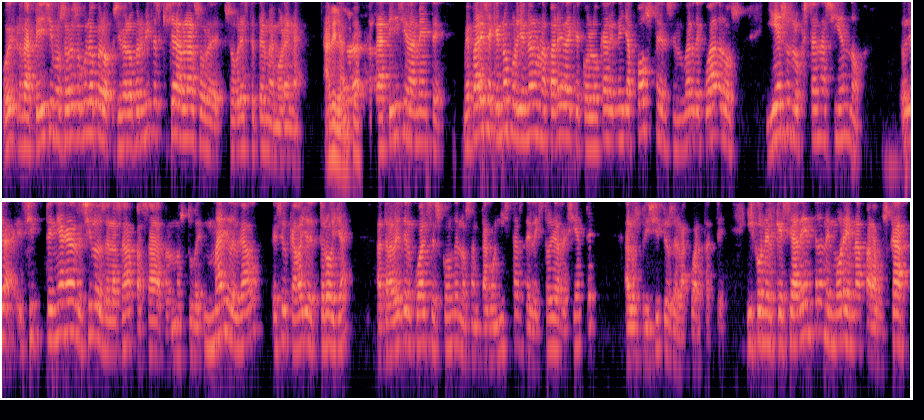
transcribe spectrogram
Voy rapidísimo sobre eso, Julio, pero si me lo permites, quisiera hablar sobre, sobre este tema de Morena. Adelante. Rapidísimamente. Me parece que no por llenar una pared hay que colocar en ella pósters en lugar de cuadros. Y eso es lo que están haciendo. Oye, sí, tenía ganas de decirlo desde la semana pasada, pero no estuve. Mario Delgado es el caballo de Troya a través del cual se esconden los antagonistas de la historia reciente a los principios de la cuarta T. Y con el que se adentran en Morena para buscar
